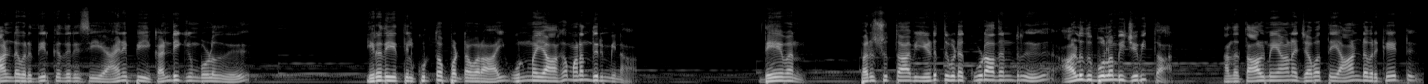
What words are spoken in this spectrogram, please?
ஆண்டவர் தீர்க்கதரிசியை அனுப்பி கண்டிக்கும் பொழுது இருதயத்தில் குத்தப்பட்டவராய் உண்மையாக மனம் திரும்பினார். தேவன் பரிசுத்தாவி எடுத்துவிடக் கூடாதென்று அழுது புலம்பி ஜெபித்தார். அந்த தாழ்மையான ஜெபத்தை ஆண்டவர் கேட்டு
